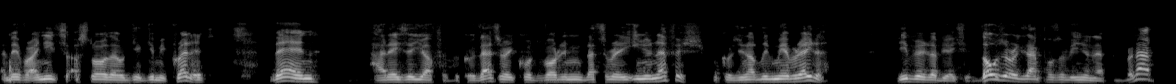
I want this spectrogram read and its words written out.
and therefore I need a store that will give, give me credit. Then hareze yafer, because that's already called vodim. That's already inu nefesh, because you're not leaving me a Yossi. Those are examples of inu nefesh, but not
